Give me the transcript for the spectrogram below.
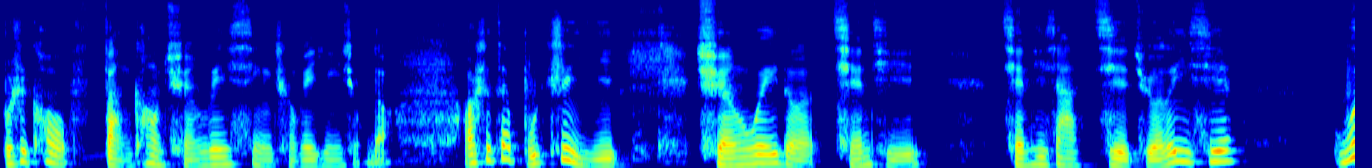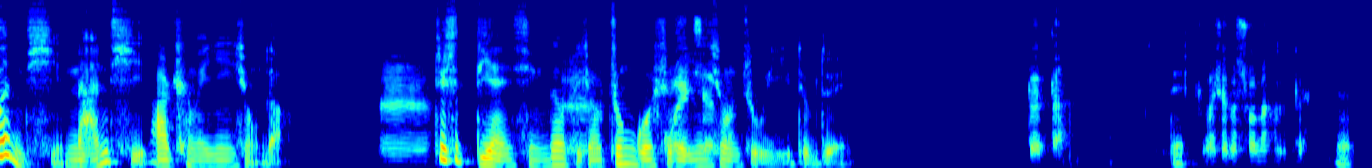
不是靠反抗权威性成为英雄的，而是在不质疑权威的前提前提下，解决了一些问题难题而成为英雄的。嗯，这是典型的比较中国式的英雄主义，对不对？对的，对，我觉得说的很对。嗯，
